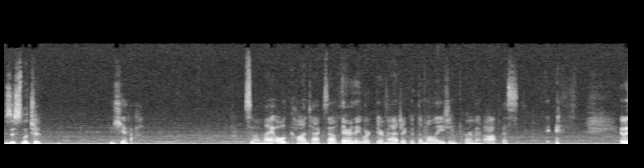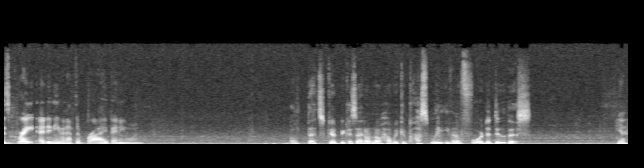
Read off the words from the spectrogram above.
Is this legit? Yeah. Some of my old contacts out there, they worked their magic with the Malaysian permit office. It was great. I didn't even have to bribe anyone. Well, that's good because I don't know how we could possibly even afford to do this. Here.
